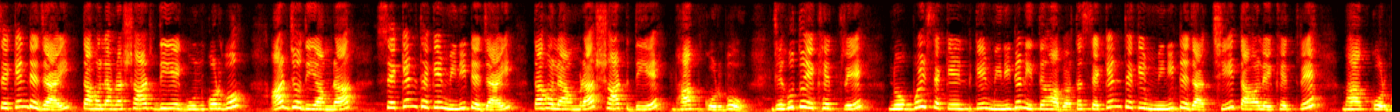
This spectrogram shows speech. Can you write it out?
সেকেন্ডে যাই, তাহলে আমরা ষাট দিয়ে গুণ করব। আর যদি আমরা সেকেন্ড থেকে মিনিটে যাই, তাহলে আমরা ষাট দিয়ে ভাগ করব। যেহেতু এক্ষেত্রে নব্বই সেকেন্ডকে মিনিটে নিতে হবে, অর্থাৎ সেকেন্ড থেকে মিনিটে যাচ্ছি, তাহলে এক্ষেত্রে ভাগ করব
